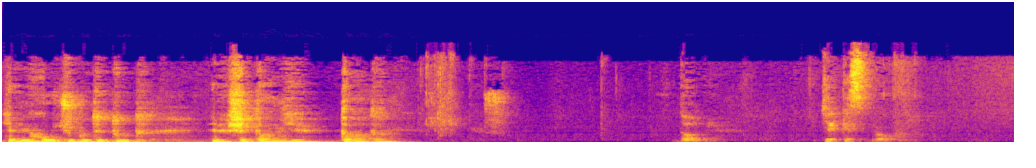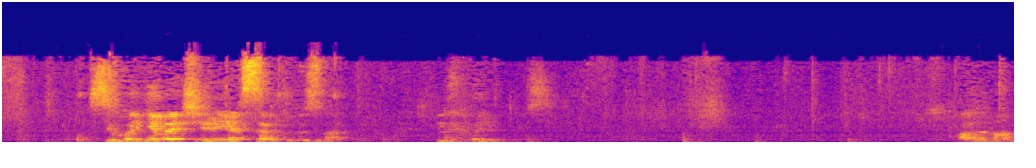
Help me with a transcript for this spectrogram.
Я не хочу бути тут, якщо там є тато. Добре, тільки спробую. Сьогодні ввечері я все буду знати. Не хвилюйтесь. Але вам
